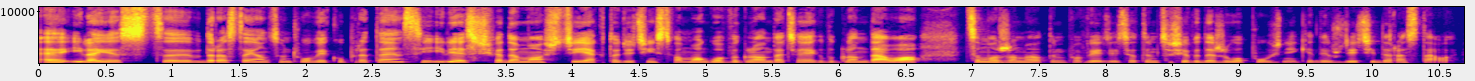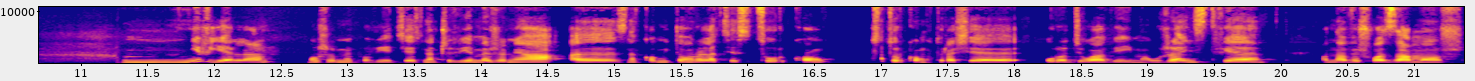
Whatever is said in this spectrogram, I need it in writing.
E, ile jest e, w dorastającym człowieku pretensji, ile jest świadomości, jak to dzieciństwo mogło wyglądać, a jak wyglądało. Co możemy o tym powiedzieć, o tym, co się wydarzyło później, kiedy już dzieci dorastały? Mm, niewiele możemy powiedzieć. Znaczy wiemy, że miała znakomitą relację z córką, z córką, która się urodziła w jej małżeństwie. Ona wyszła za mąż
